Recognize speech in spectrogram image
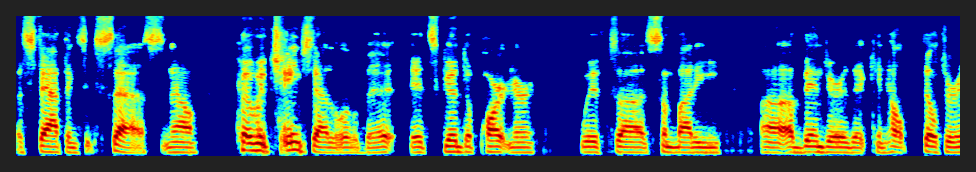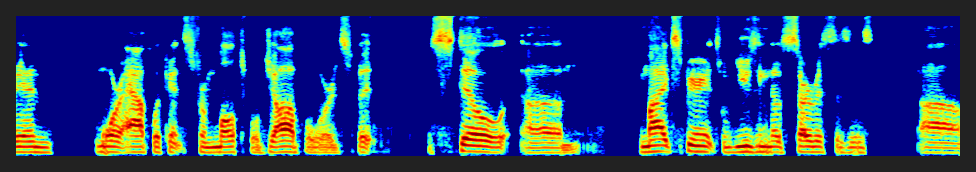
a staffing success. Now, COVID changed that a little bit. It's good to partner with uh, somebody, uh, a vendor that can help filter in more applicants from multiple job boards, but still, um, my experience with using those services is uh,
